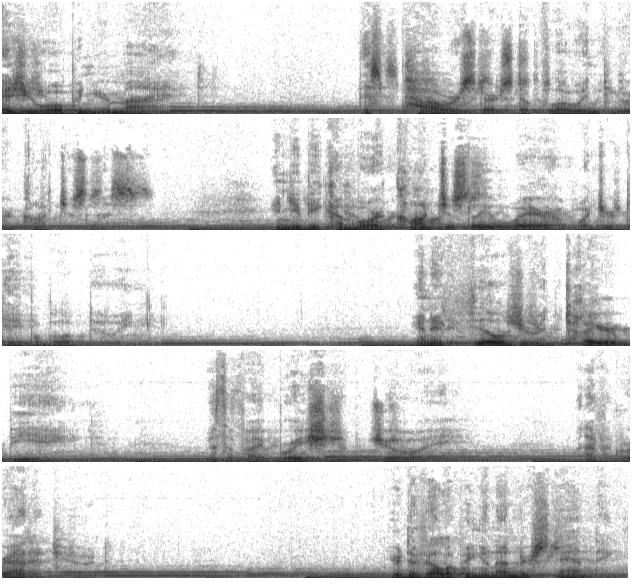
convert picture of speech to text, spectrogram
As you open your mind, this power starts to flow into your consciousness, and you become more consciously aware of what you're capable of doing. And it fills your entire being with a vibration of joy and of gratitude. You're developing an understanding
